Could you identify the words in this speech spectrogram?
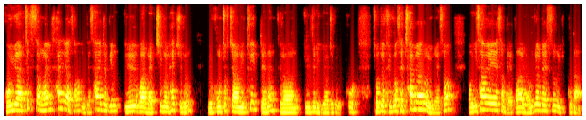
고유한 특성을 살려서 이제 사회적인 일과 매칭을 해주는 공적 자원이 투입되는 그런 일들이 이어지고 있고 저도 그것의 참여로 인해서 어, 이 사회에서 내가 연결될 수 있구나.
